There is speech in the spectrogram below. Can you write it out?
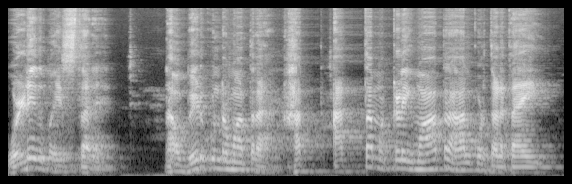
ಒಳ್ಳೇದು ಬಯಸ್ತಾರೆ. ನಾವು ಬೇಡ್ಕೊಂಡ್ರೆ ಮಾತ್ರ ಹತ್, ಹತ್ತ ಮಕ್ಕಳಿಗೆ ಮಾತ್ರ ಹಾಲು ಕೊಡ್ತಾಳೆ ತಾಯಿ.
